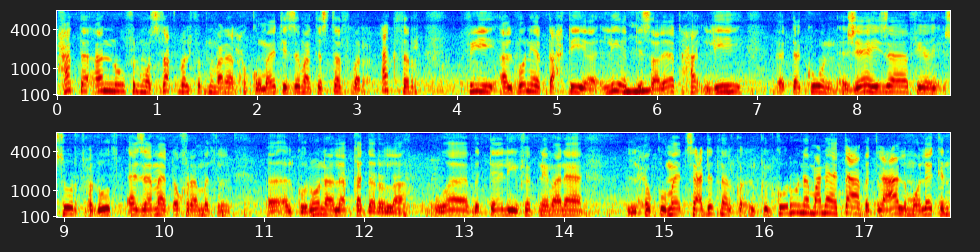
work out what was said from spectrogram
حتى أنه في المستقبل في معنا الحكومات لازم تستثمر أكثر في البنية التحتية للاتصالات لتكون جاهزة في صورة حدوث أزمات أخرى مثل الكورونا لا قدر الله. وبالتالي فتني معناها الحكومات ساعدتنا الكورونا معناها تعبت العالم ولكن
